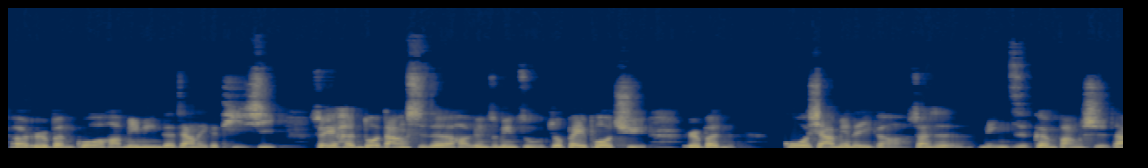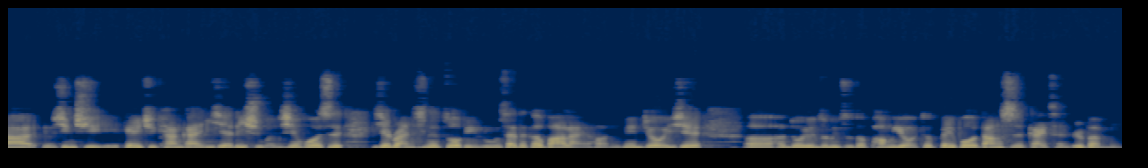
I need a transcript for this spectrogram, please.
呃日本国哈命名的这样的一个体系，所以很多当时的哈原住民族就被迫取日本国下面的一个算是名字跟方式。大家有兴趣也可以去看看一些历史文献或者是一些软性的作品，如赛德克巴莱哈里面就有一些呃很多原住民族的朋友就被迫当时改成日本名。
